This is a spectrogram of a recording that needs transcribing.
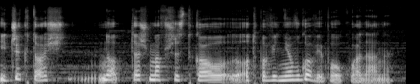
I czy ktoś no, też ma wszystko odpowiednio w głowie poukładane.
